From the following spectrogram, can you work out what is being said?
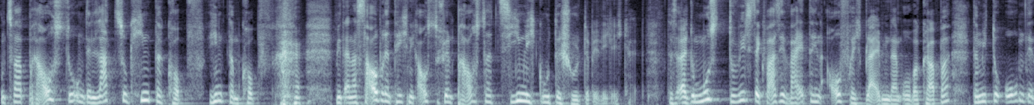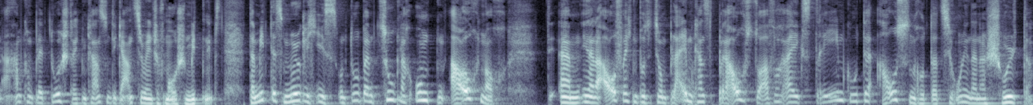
Und zwar brauchst du, um den Latzug hinter Kopf, hinterm Kopf mit einer sauberen Technik auszuführen, brauchst du eine ziemlich gute Schulterbeweglichkeit. Das, weil du musst, du willst ja quasi weiterhin aufrecht bleiben in deinem Oberkörper, damit du oben den Arm komplett durchstrecken kannst und die ganze Range of Motion mitnimmst. Damit das möglich ist und du beim Zug nach unten auch noch in einer aufrechten Position bleiben kannst, brauchst du einfach eine extrem gute Außenrotation in deiner Schulter.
